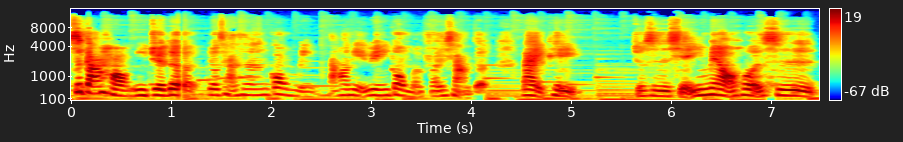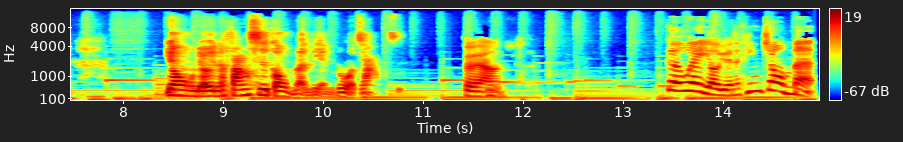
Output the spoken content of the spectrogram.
是刚好你觉得有产生共鸣，然后你也愿意跟我们分享的，那也可以就是写 email 或者是用留言的方式跟我们联络这样子。对啊。各位有缘的听众们，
